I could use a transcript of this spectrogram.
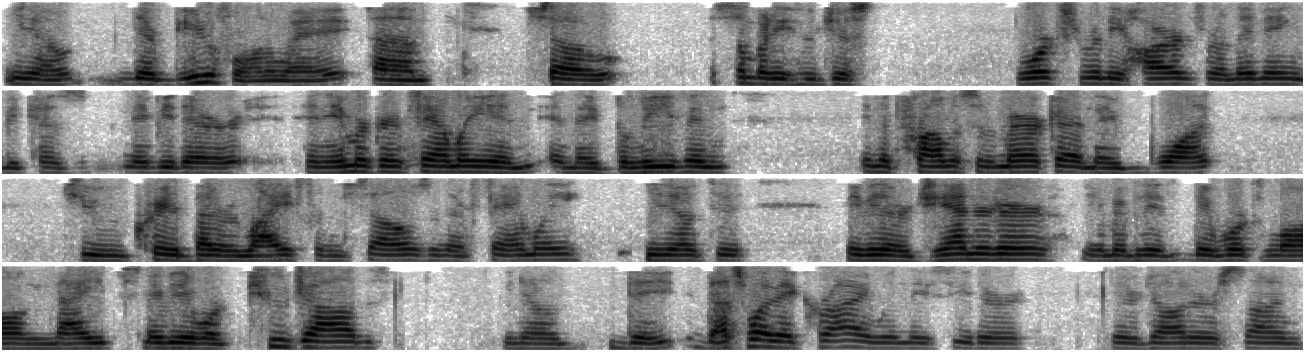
you know, they're beautiful in a way. Um, so somebody who just works really hard for a living because maybe they're an immigrant family and, and they believe in in the promise of America and they want to create a better life for themselves and their family. You know, to maybe they're a janitor. You know, maybe they they work long nights. Maybe they work two jobs. You know, they that's why they cry when they see their their daughter or son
